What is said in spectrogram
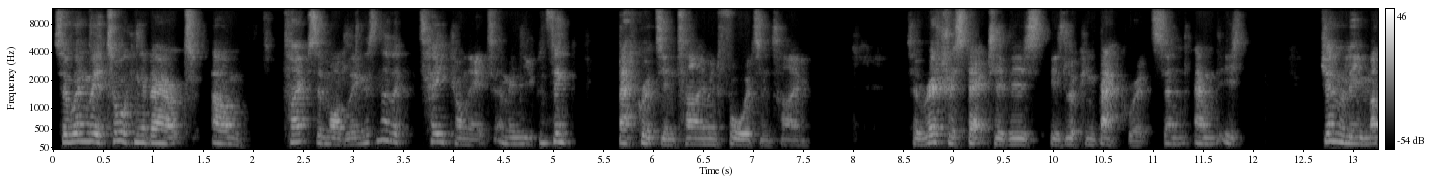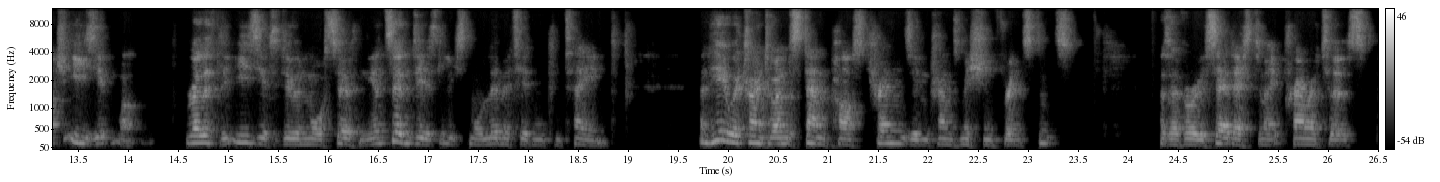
So when we're talking about um, types of modeling, there's another take on it. I mean, you can think backwards in time and forwards in time. So retrospective is, is looking backwards and, and is generally much easier, well, relatively easier to do and more certain. The uncertainty is at least more limited and contained. And here we're trying to understand past trends in transmission, for instance. As I've already said, estimate parameters,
